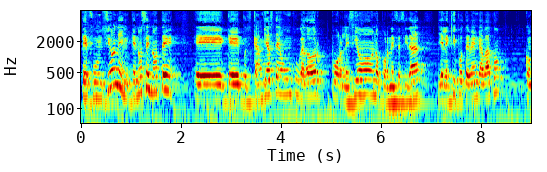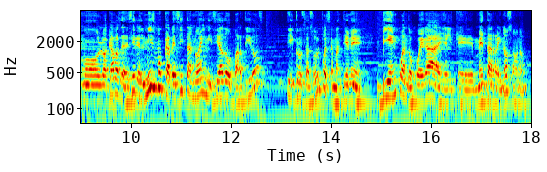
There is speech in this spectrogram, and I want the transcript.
te funcionen, que no se note eh, que pues cambiaste a un jugador por lesión o por necesidad y el equipo te venga abajo. Como lo acabas de decir, el mismo cabecita no ha iniciado partidos y Cruz Azul pues se mantiene bien cuando juega el que meta Reynoso, ¿no?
